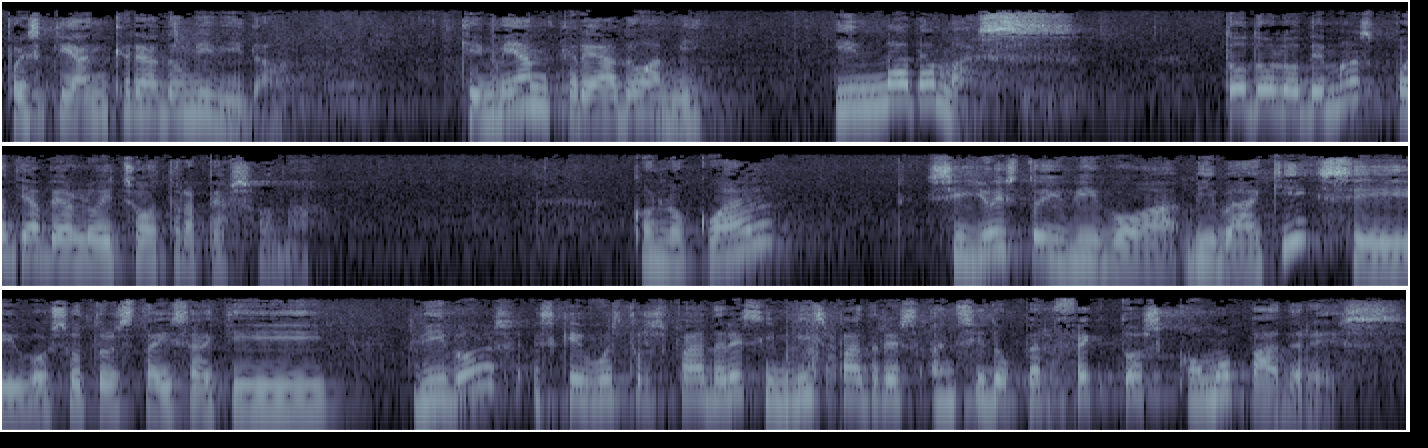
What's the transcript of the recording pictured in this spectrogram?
Pues que han creado mi vida, que me han creado a mí y nada más. Todo lo demás podía haberlo hecho otra persona. Con lo cual, si yo estoy vivo, viva aquí, si vosotros estáis aquí vivos, es que vuestros padres y mis padres han sido perfectos como padres,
